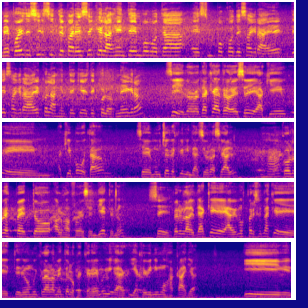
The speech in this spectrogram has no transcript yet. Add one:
¿Me puedes decir si te parece que la gente en Bogotá es un poco desagradable, desagradable con la gente que es de color negra? Sí, la verdad que a través de aquí, en- aquí en Bogotá se ve mucha discriminación racial Ajá. con respecto a los afrodescendientes, ¿no? Sí. Pero la verdad que habemos personas que tenemos muy claramente lo que queremos y a, y a qué vinimos acá ya. Y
